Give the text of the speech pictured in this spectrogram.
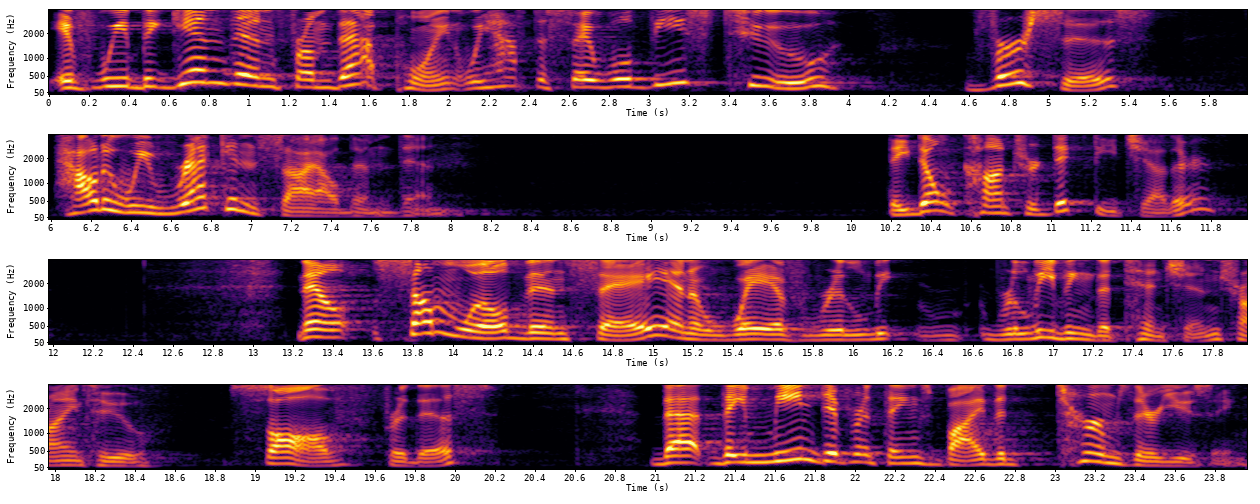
If we begin then from that point, we have to say, well, these two verses, how do we reconcile them then? They don't contradict each other. Now, some will then say, in a way of relie- relieving the tension, trying to solve for this, that they mean different things by the terms they're using,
